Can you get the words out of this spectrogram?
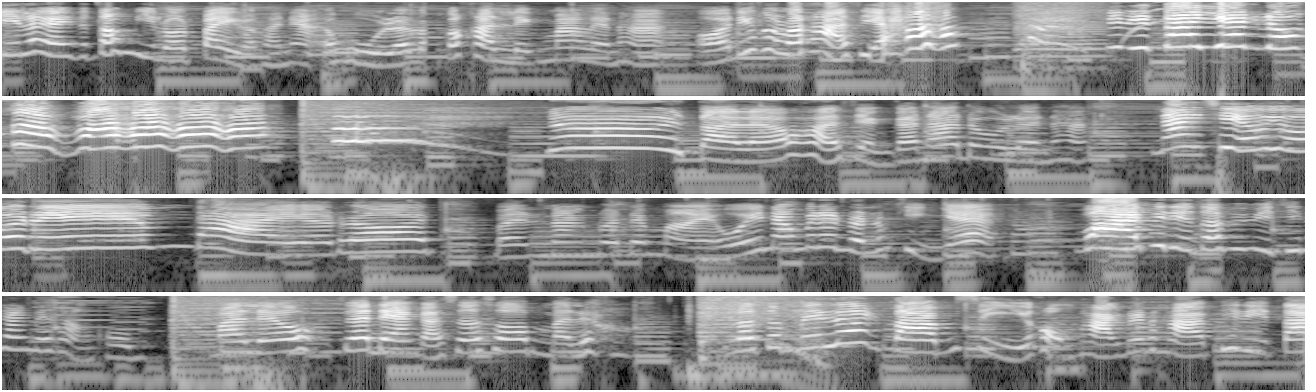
นี้เรายังจะต้องมีรถไปอีกเหรอคะเนี่ยโอ้โหแล้วรถก็คันเล็กมากเลยนะคะอ๋อนี่คือรถหาเสียงพี่นิต้าแยกน้องขับมายตายแล้วหาเสียงก็น่าดูเลยนะคะนั่งชิลอยู่ริมถ่ายรถไปนั่งด้วยได้ไหมโอ้ยนั่งไม่ได้โดนน้ำขิงแยกวายพี่ดิต้าพี่พีที่นั่งในสังคม มาเร็วเสื้อแดงกับเสื้อส้มมาเร็ว เราจะไม่เลือกตามสีของพรรคด้วยนะคะพี่ริต้า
